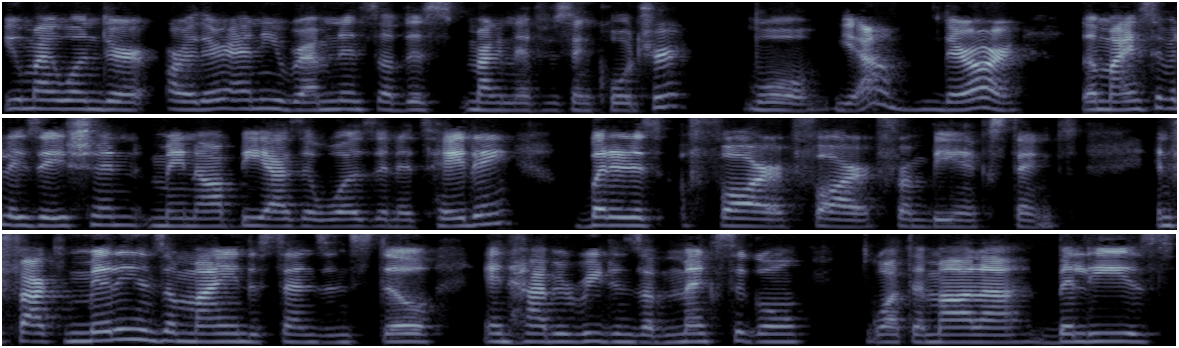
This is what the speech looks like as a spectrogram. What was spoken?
you might wonder, are there any remnants of this magnificent culture? Well, yeah, there are. The Mayan civilization may not be as it was in its heyday, but it is far, far from being extinct. In fact, millions of Mayan descendants still inhabit regions of Mexico, Guatemala, Belize,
